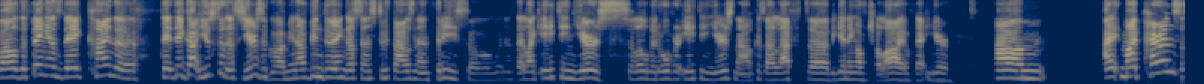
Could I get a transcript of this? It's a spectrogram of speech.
Well, the thing is, they kind of they, they got used to this years ago. I mean, I've been doing this since 2003, so what is that? Like 18 years, a little bit over 18 years now, because I left uh, beginning of July of that year. Um, I my parents,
